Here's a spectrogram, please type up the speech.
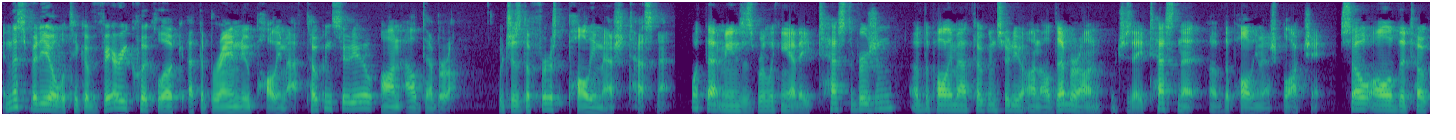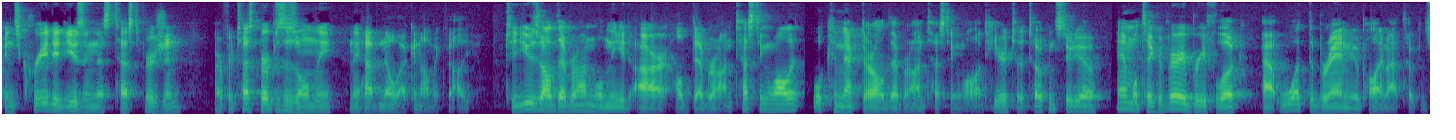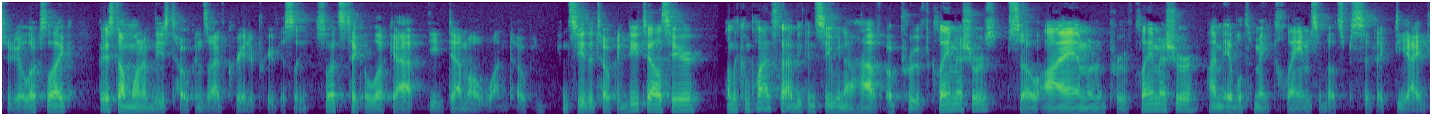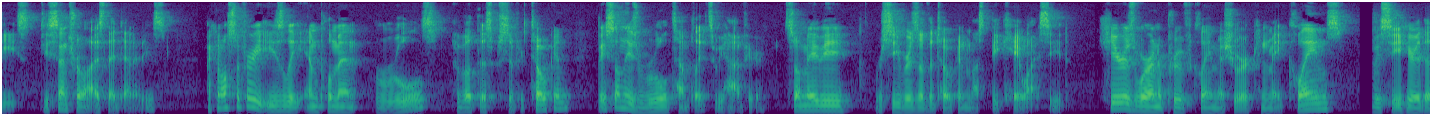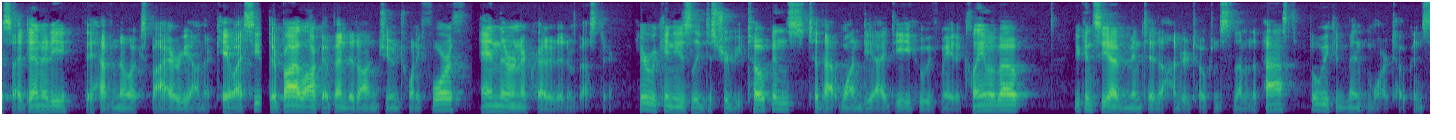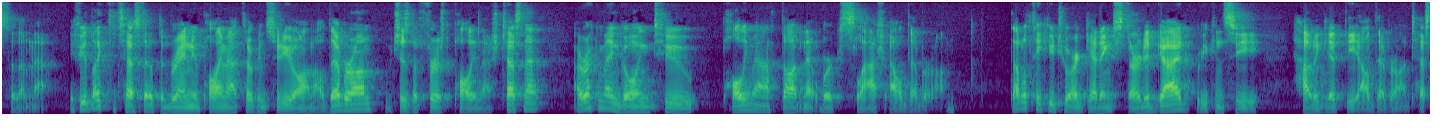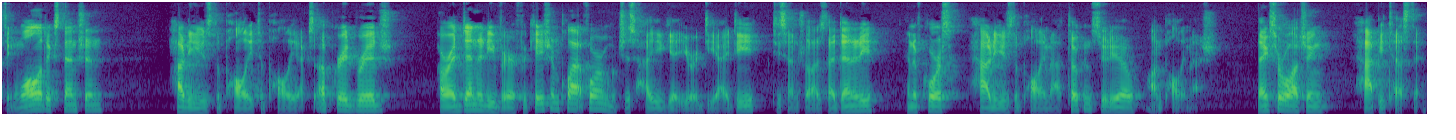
In this video, we'll take a very quick look at the brand new Polymath Token Studio on Aldebaran, which is the first Polymesh testnet. What that means is we're looking at a test version of the Polymath Token Studio on Aldebaran, which is a testnet of the Polymesh blockchain. So all of the tokens created using this test version are for test purposes only, and they have no economic value. To use Aldebaran, we'll need our Aldebaran testing wallet. We'll connect our Aldebaran testing wallet here to the Token Studio, and we'll take a very brief look at what the brand new Polymath Token Studio looks like based on one of these tokens I've created previously. So let's take a look at the Demo 1 token. You can see the token details here. On the compliance tab, you can see we now have approved claim issuers. So I am an approved claim issuer. I'm able to make claims about specific DIDs, decentralized identities. I can also very easily implement rules about this specific token based on these rule templates we have here. So maybe receivers of the token must be KYC'd. Here is where an approved claim issuer can make claims. We see here this identity, they have no expiry on their KYC. Their buy lockup ended on June 24th, and they're an accredited investor. Here we can easily distribute tokens to that one DID who we've made a claim about. You can see I've minted 100 tokens to them in the past, but we could mint more tokens to them now. If you'd like to test out the brand new Polymath Token Studio on Aldebaran, which is the first Polymesh testnet, I recommend going to polymath.network slash Aldebaran. That'll take you to our Getting Started guide where you can see how to get the Aldebaran testing wallet extension, how to use the Poly to PolyX upgrade bridge, our identity verification platform, which is how you get your DID, decentralized identity, and of course, how to use the Polymath Token Studio on Polymesh. Thanks for watching. Happy testing.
